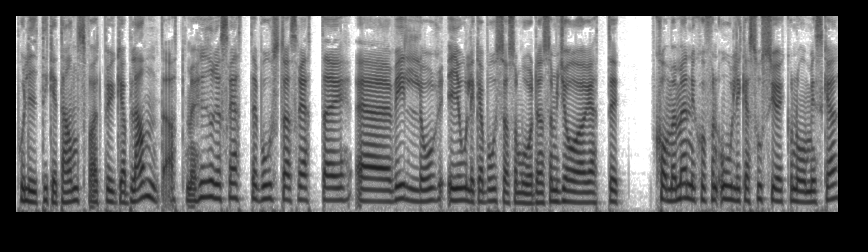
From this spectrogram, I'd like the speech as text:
politiker ett ansvar att bygga blandat med hyresrätter, bostadsrätter, eh, villor i olika bostadsområden som gör att det kommer människor från olika socioekonomiska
